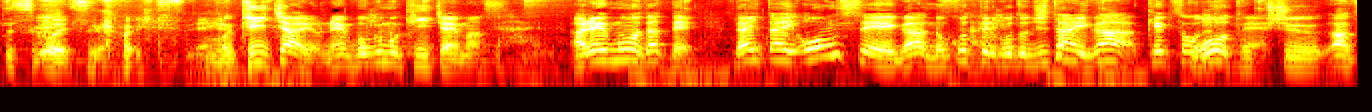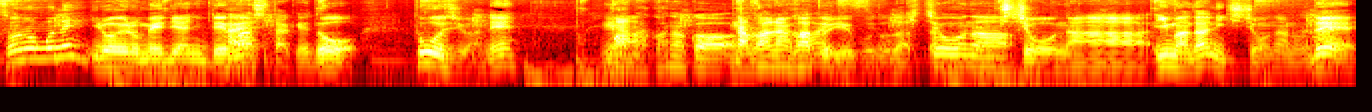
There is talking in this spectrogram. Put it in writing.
す。すごいですごいですね。もう聞いちゃうよね。僕も聞いちゃいます、あれもうだって大体音声が残ってること自体が結構そうです特殊、あその後ねいろいろメディアに出ましたけど、当時はねいやなかなかなかなかということだった貴重な貴重ないまだに貴重なので、はい。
